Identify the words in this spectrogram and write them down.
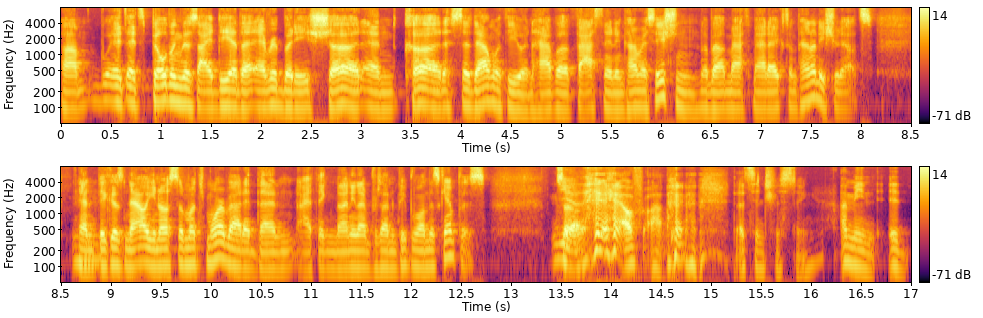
Um, it, it's building this idea that everybody should and could sit down with you and have a fascinating conversation about mathematics and penalty shootouts. And because now you know so much more about it than I think 99% of people on this campus. So- yeah, that's interesting. I mean, it.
